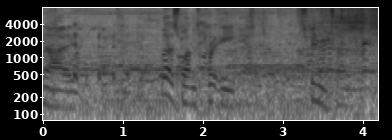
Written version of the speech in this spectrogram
No. First one's pretty spin and turn.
